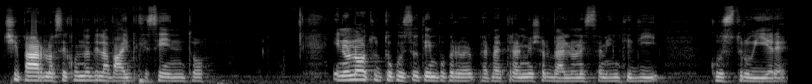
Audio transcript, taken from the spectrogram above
ci parlo a seconda della vibe che sento. E non ho tutto questo tempo per permettere al mio cervello onestamente di costruire.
